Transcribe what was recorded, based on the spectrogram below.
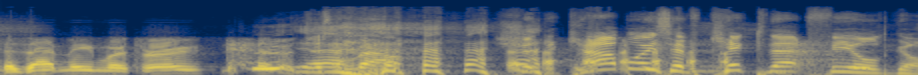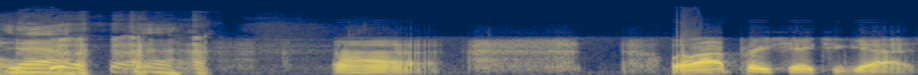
does that mean we're through? Just about. Should the Cowboys have kicked that field goal? Yeah. uh, well, I appreciate you guys.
